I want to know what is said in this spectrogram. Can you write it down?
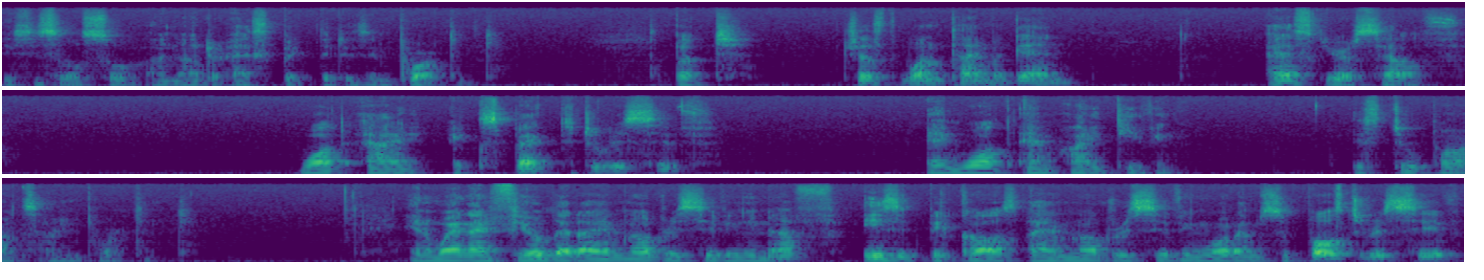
This is also another aspect that is important. But just one time again, ask yourself what I expect to receive and what am I giving. These two parts are important. And when I feel that I am not receiving enough, is it because I am not receiving what I'm supposed to receive,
